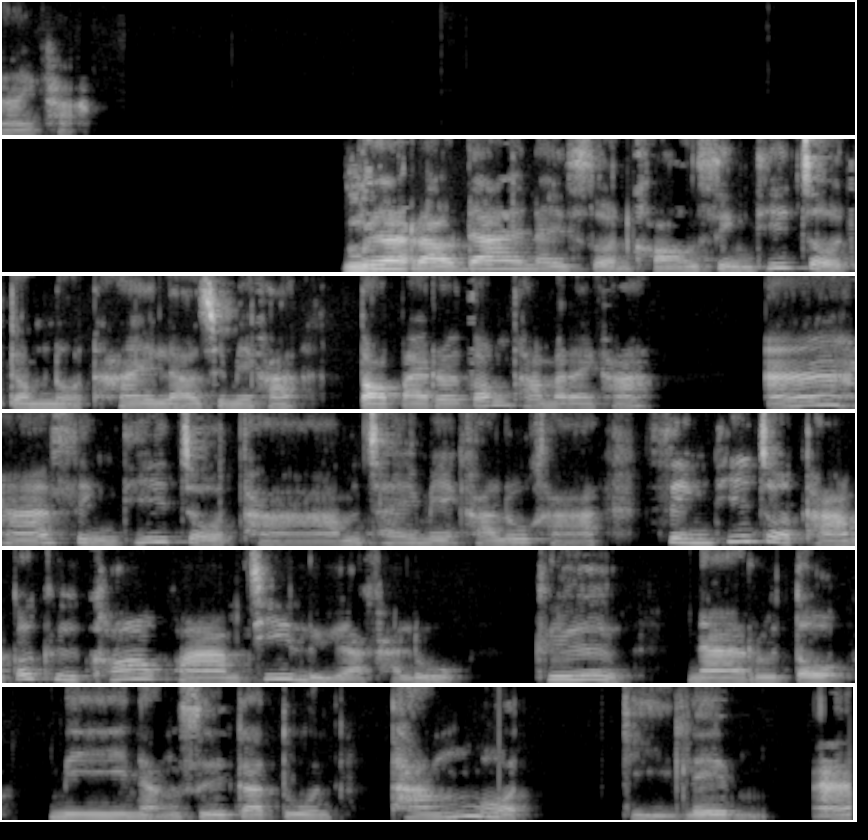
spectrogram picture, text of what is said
ให้ค่ะเมื่อเราได้ในส่วนของสิ่งที่โจทย์กำหนดให้แล้วใช่ไหมคะ ต่อไปเราต้องทำอะไรคะ อาหาสิ่งที่โจทย์ถามใช่ไหมคะลูกคะสิ่งที่โจทย์ถามก็คือข้อความที่เหลือค่ะลูก คือนารูโตะมีหนังสือการ์ตูนทั้งหมดกี่เล่มอ่า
